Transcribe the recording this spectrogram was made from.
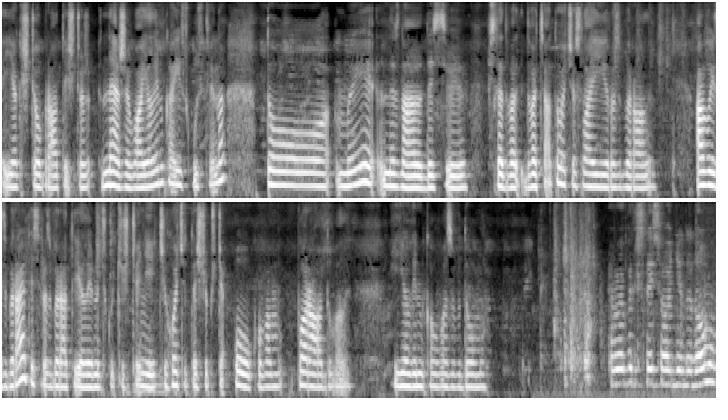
якщо брати що не жива ялинка, іскусственна, то ми не знаю, десь е, після два- 20 числа її розбирали. А ви збираєтесь розбирати ялиночку чи ще ні? Чи хочете, щоб ще око вам порадували? І ялинка у вас вдома. Ми прийшли сьогодні додому.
